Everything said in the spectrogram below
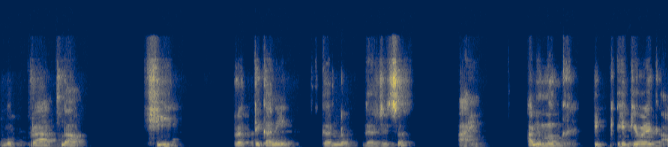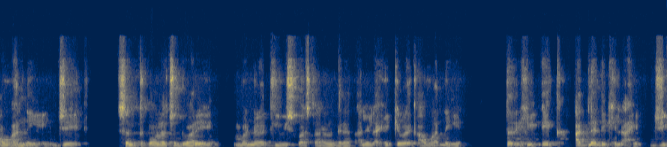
व प्रार्थना ही प्रत्येकाने करणं गरजेचं आहे. आणि मग हे हे केवळ एक आव्हान नाहीये जे संत पौलाच्या द्वारे मंडळातील विश्वासदारांना देण्यात आलेलं आहे. हे केवळ एक आव्हान नाहीये तर ही एक आज्ञा देखील आहे जी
